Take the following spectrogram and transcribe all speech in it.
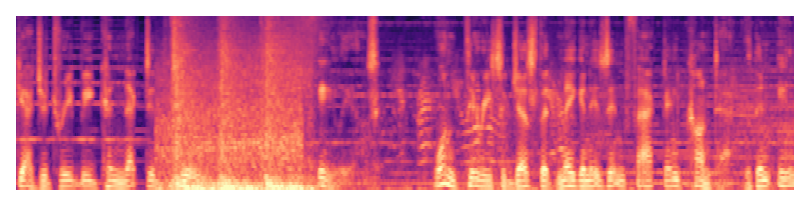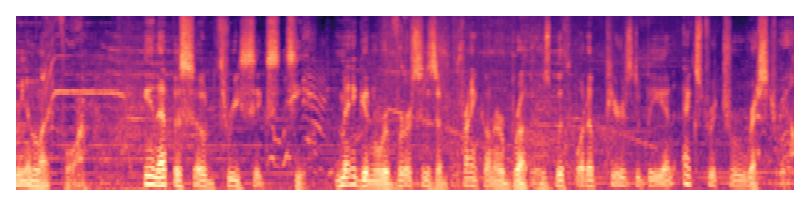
gadgetry be connected to aliens? One theory suggests that Megan is in fact in contact with an alien life form. In episode 316, Megan reverses a prank on her brothers with what appears to be an extraterrestrial.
